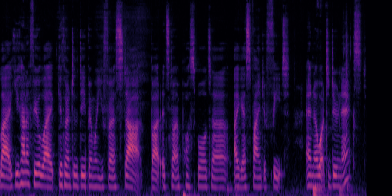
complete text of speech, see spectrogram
Like, you kind of feel like you're thrown into the deep end when you first start, but it's not impossible to, I guess, find your feet and know what to do next.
